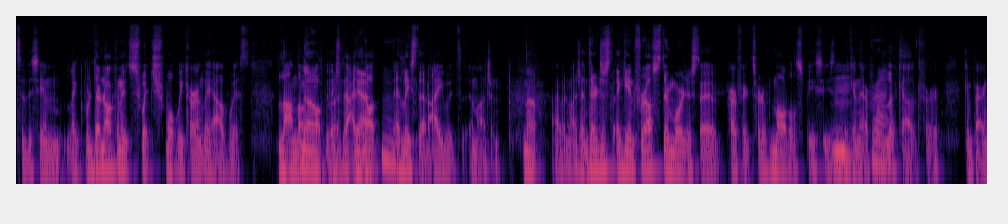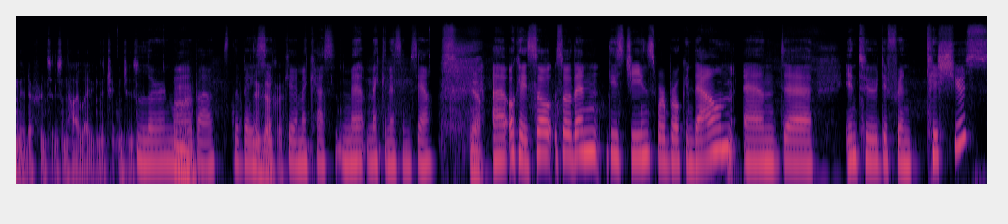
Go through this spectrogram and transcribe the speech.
to the same like they're not going to switch what we currently have with landlocked No, populations. course, yeah. Not at least that I would imagine. No. I would imagine they're just again for us they're more just a perfect sort of model species that we can therefore Right. look out for comparing the differences and highlighting the changes. Learn more about the basic Exactly. uh, mechas- me- mechanisms. Yeah. Yeah. Uh, okay. So so then these genes were broken down and uh, into different tissues.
